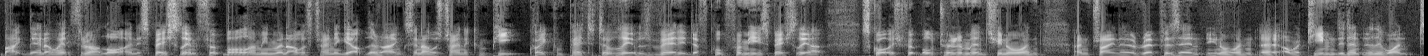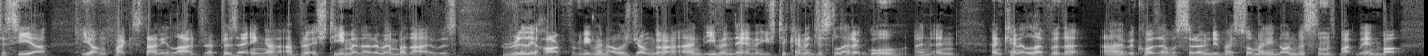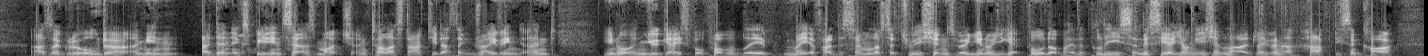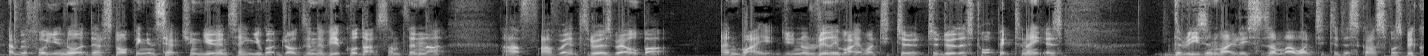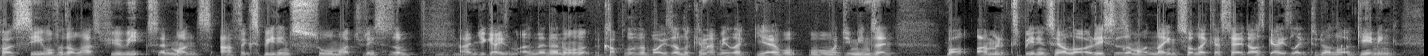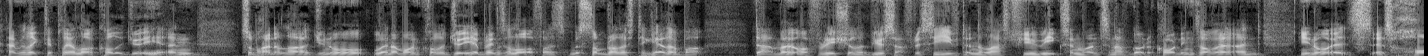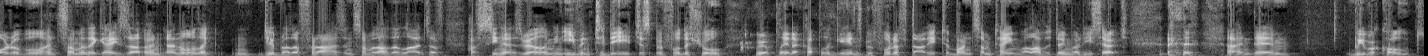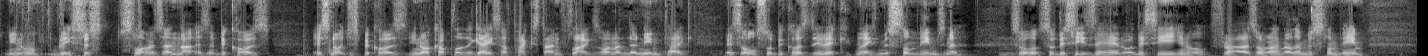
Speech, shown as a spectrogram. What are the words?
back then I went through a lot, and especially in football. I mean, when I was trying to get up the ranks and I was trying to compete quite competitively, it was very difficult for me, especially at Scottish football tournaments, you know, and, and trying to represent, you know, and uh, our team. They didn't really want to see a young Pakistani lad representing a, a British team, and I remember that it was really hard for me when I was younger, and even then I used to kind of just let it go and and and kind of live with it uh, because I was surrounded by so many non-Muslims back then, but as I grew older, I mean, I didn't experience it as much until I started, I think, driving. And, you know, and you guys will probably might have had the similar situations where, you know, you get pulled up by the police and they see a young Asian lad driving a half decent car. And before you know it, they're stopping and searching you and saying you've got drugs in the vehicle. That's something that I've, I've went through as well. But, and why, you know, really why I wanted to, to do this topic tonight is the reason why racism I wanted to discuss was because, see, over the last few weeks and months, I've experienced so much racism. Mm-hmm. And you guys, and and I know a couple of the boys are looking at me like, yeah, what, what do you mean, Zen? Well, I'm experiencing a lot of racism online. So, like I said, us guys like to do a lot of gaming and we like to play a lot of Call of Duty. And mm-hmm. subhanAllah, you know, when I'm on Call of Duty, it brings a lot of us Muslim brothers together. But the amount of racial abuse I've received in the last few weeks and months, and I've got recordings of it, and you know it's it's horrible. And some of the guys that I know, like dear brother Faraz and some of the other lads, have have seen it as well. I mean, even today, just before the show, we were playing a couple of games before Iftari to burn some time while I was doing my research, and um, we were called, you know, racist slurs, and that isn't because. It's not just because you know a couple of the guys have Pakistan flags on and their name tag. It's also because they recognise Muslim names now. So so they see Zen or they see you know Fraz or another Muslim name,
